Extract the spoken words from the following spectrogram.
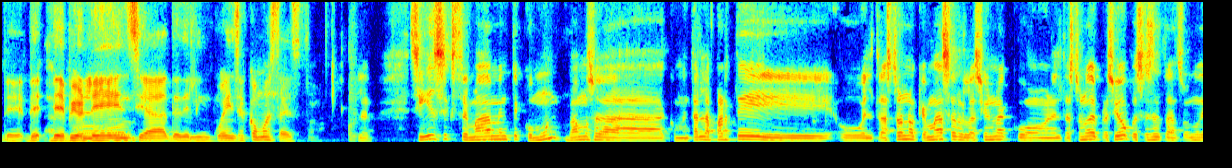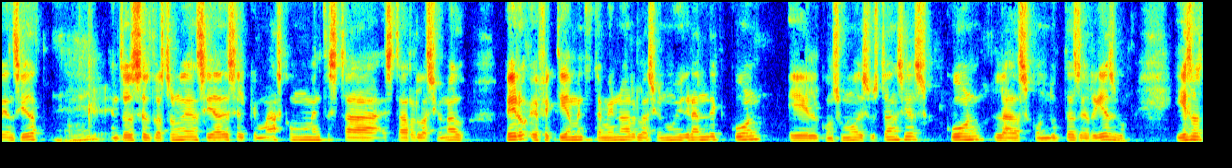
De, violencia, de delincuencia. ¿Cómo está esto? Claro. Sí, es extremadamente común. Vamos a comentar la parte o el trastorno que más se relaciona con el trastorno depresivo, pues es el trastorno de ansiedad. Entonces, el trastorno de ansiedad es el que más comúnmente está, está relacionado, pero efectivamente también una relación muy grande con el consumo de sustancias con las conductas de riesgo. Y eso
